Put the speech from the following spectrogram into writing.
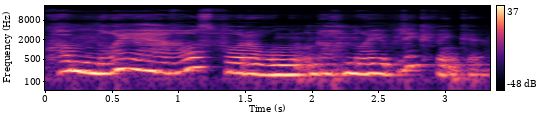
kommen neue Herausforderungen und auch neue Blickwinkel.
